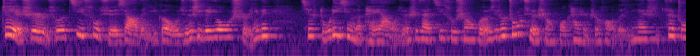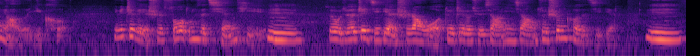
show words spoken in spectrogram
这也是说寄宿学校的一个，我觉得是一个优势，因为其实独立性的培养，我觉得是在寄宿生活，尤其是中学生活开始之后的，应该是最重要的一课，因为这个也是所有东西的前提。嗯。所以我觉得这几点是让我对这个学校印象最深刻的几点。嗯，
